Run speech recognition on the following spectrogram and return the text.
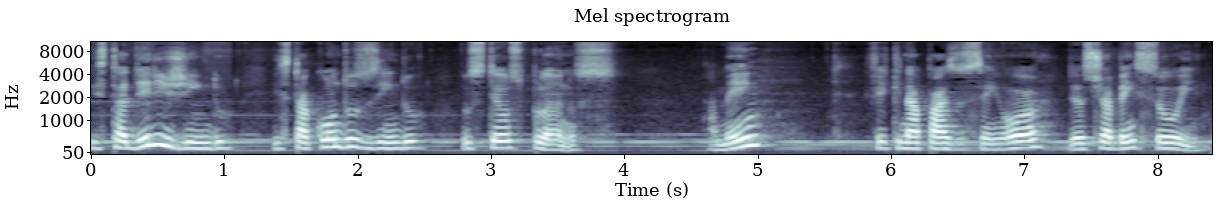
está dirigindo, está conduzindo os teus planos. Amém? Fique na paz do Senhor. Deus te abençoe.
